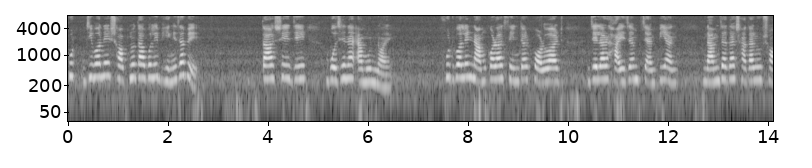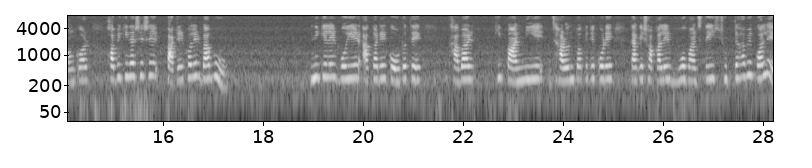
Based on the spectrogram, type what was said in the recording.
ফুট জীবনের স্বপ্ন তা বলে ভেঙে যাবে? তা সে যে বোঝে না এমন নয়। ফুটবলের নামকরা সেন্টার ফরওয়ার্ড জেলার হাই জাম্প চ্যাম্পিয়ন নামজাদা সাঁতারু শঙ্কর হবে কিনা শেষে পাটের কলের বাবু? নিকেলের বইয়ের আকারের কৌটোতে খাবার কি পান নিয়ে ঝাড়ন পকেটে করে তাকে সকালের ভুয়ো বাঁচতেই ছুটতে হবে কলে?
